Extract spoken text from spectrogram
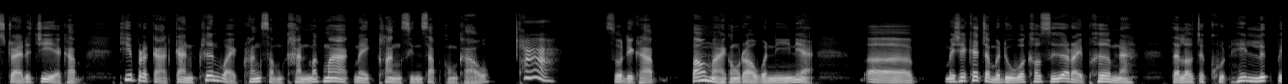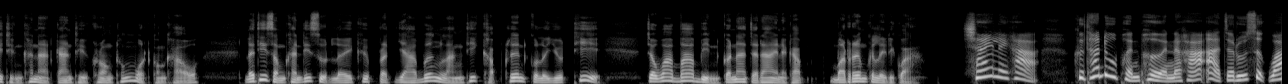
Strategy อะครับ ที่ประกาศการเคลื่อนไหวครั้งสำคัญมากๆ ในคลังสินทรัพย์ของเขา ค่ะ สวัสดีครับ เป้าหมายของเราวันนี้เนี่ยเอ่อไม่ใช่แค่จะมาดูว่าเขาซื้ออะไรเพิ่มนะ แต่เราจะขุดให้ลึกไปถึงขนาดการถือครองทั้งหมดของเขาและที่สำคัญที่สุดเลยคือปรัชญาเบื้องหลังที่ขับเคลื่อนกลยุทธ์ที่ จะว่าบ้าบิ่นก็น่าจะได้นะครับ มาเริ่มกันเลยดีกว่า ใช่เลยค่ะ คือถ้าดูเผินๆนะคะ อาจจะรู้สึกว่า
